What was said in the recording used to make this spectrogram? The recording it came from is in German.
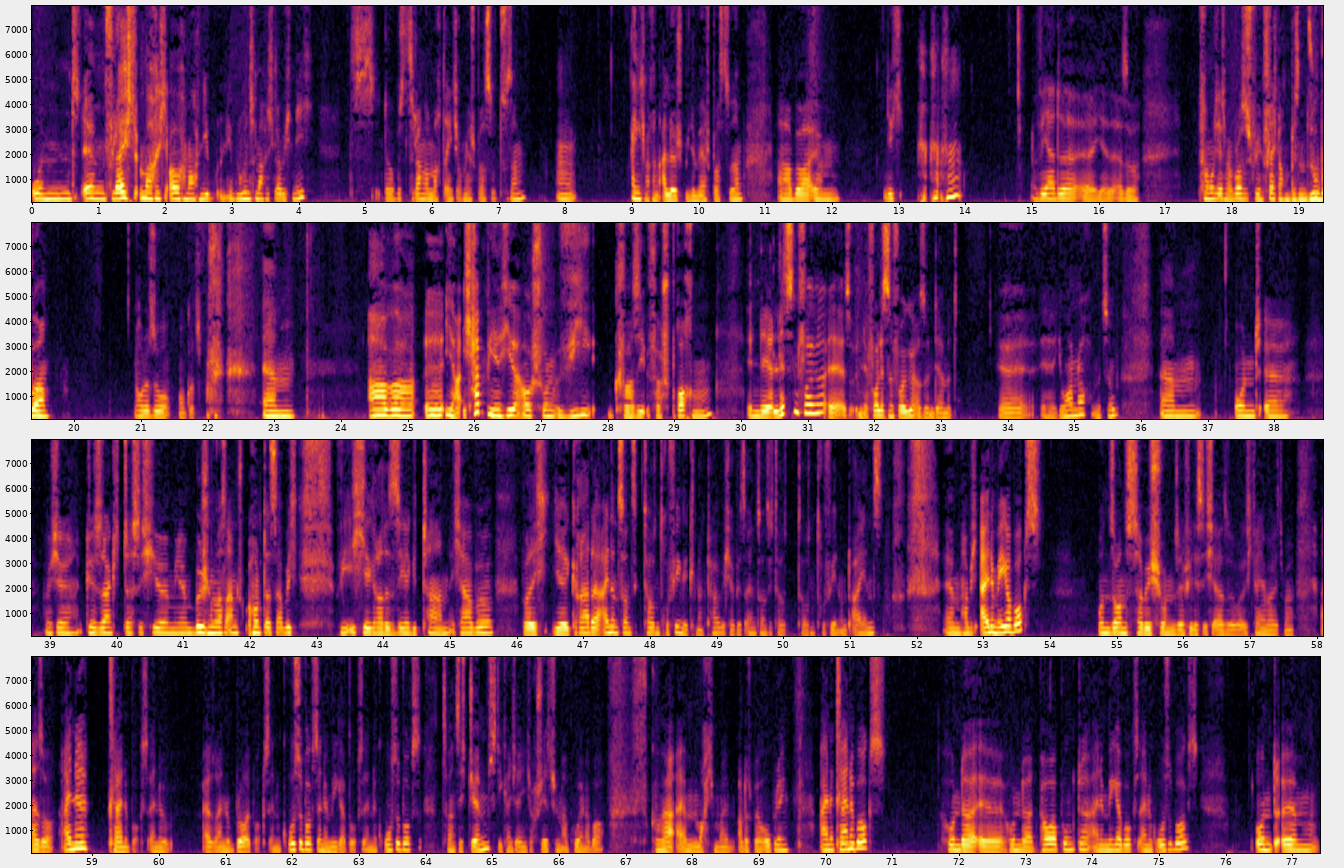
Und ähm, vielleicht mache ich auch noch Bloons mache ich glaube ich nicht. Das dauert bis zu lange und macht eigentlich auch mehr Spaß so zusammen. Mhm. Eigentlich machen alle Spiele mehr Spaß zusammen. Aber ähm, ich werde, äh, ja, also vermutlich erstmal Browser spielen, vielleicht noch ein bisschen Super oder so. Oh Gott. ähm, aber äh, ja, ich habe mir hier auch schon wie quasi versprochen in der letzten Folge, äh, also in der vorletzten Folge, also in der mit äh, äh Johann noch, mit Snoop, ähm, und äh, habe ich ja gesagt, dass ich hier mir ein bisschen was anschaue. Und das habe ich, wie ich hier gerade sehe, getan. Ich habe, weil ich hier gerade 21.000 Trophäen geknackt habe, ich habe jetzt 21.000 Trophäen und eins, ähm, habe ich eine Megabox. Und sonst habe ich schon sehr vieles. Ich, also, ich kann ja mal jetzt mal. Also, eine kleine Box, eine also eine Brawl Box, eine große Box, eine Megabox, eine große Box, 20 Gems, die kann ich eigentlich auch jetzt schon abholen, aber können wir, ähm, mache ich mal alles beim Opening. Eine kleine Box, 100, äh, 100 Powerpunkte, eine Megabox, eine große Box. Und ähm,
